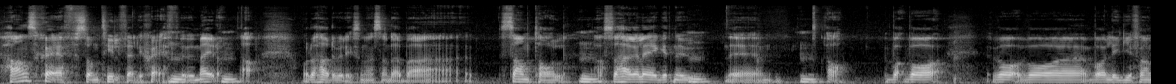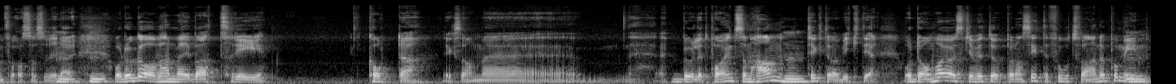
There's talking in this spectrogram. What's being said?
hans chef som tillfällig chef mm. över mig. Då. Mm. Ja. Och då hade vi liksom en sån där bara samtal. Mm. Alltså här är läget nu. Mm. Eh, mm. ja, vad, vad, vad, vad, vad ligger framför oss och så vidare. Mm. Och då gav han mig bara tre korta liksom, eh, bullet points som han mm. tyckte var viktiga. Och de har jag skrivit upp och de sitter fortfarande på min mm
